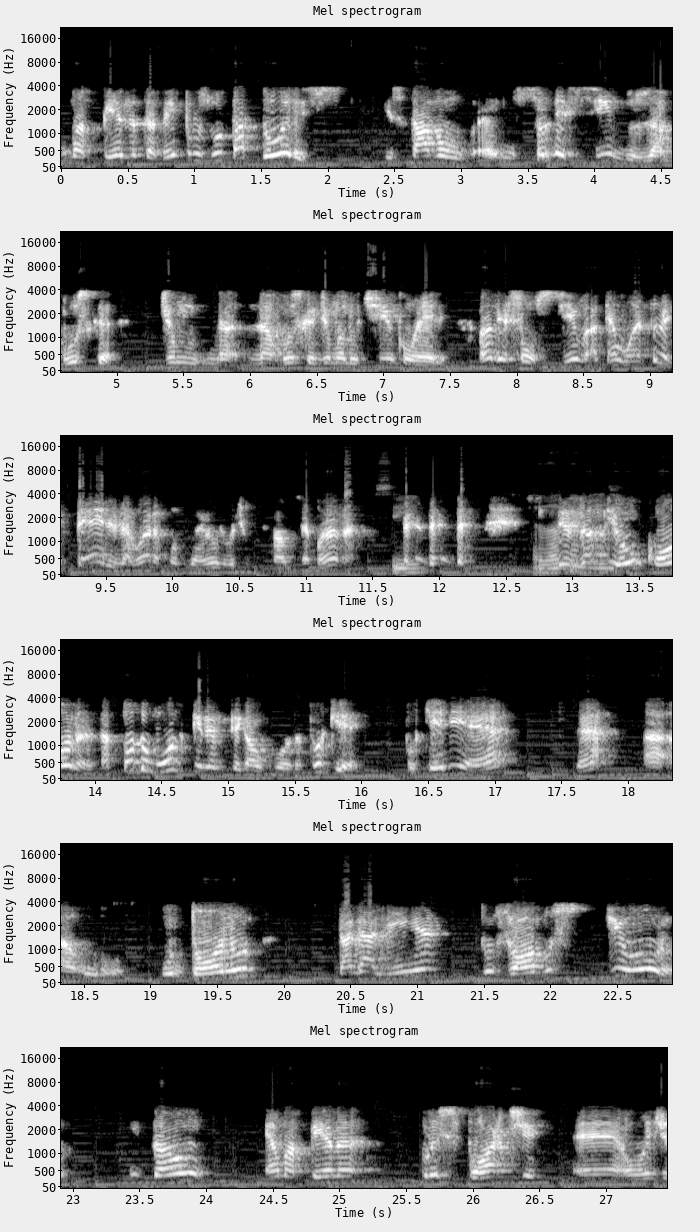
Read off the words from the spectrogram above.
uma perda também para os lutadores que estavam é, ensandecidos na busca um, na, na, busca de uma lutinha com ele. Anderson Silva, até o Anthony Pérez agora, quando ganhou no último final de semana, desafiou o Conor. Tá todo mundo querendo pegar o Conor. Por quê? Porque ele é né, a, a, o, o dono da galinha dos ovos de ouro. Então, é uma pena para o esporte é, onde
